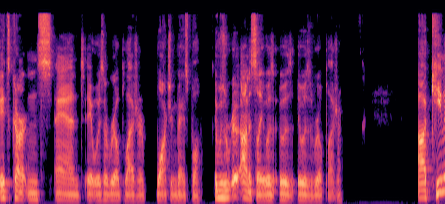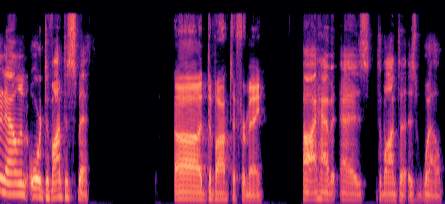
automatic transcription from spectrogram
it's curtains, and it was a real pleasure watching baseball. It was honestly, it was it was it was a real pleasure. Uh, Keenan Allen or Devonta Smith? Uh, Devonta for me. I have it as Devonta as well.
